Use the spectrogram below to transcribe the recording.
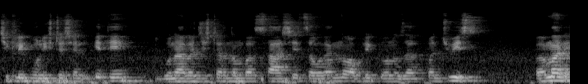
चिखली पोलीस स्टेशन येथे गुन्हा रजिस्टर नंबर सहाशे चौऱ्याण्णव ऑब्लिक दोन हजार पंचवीस प्रमाणे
